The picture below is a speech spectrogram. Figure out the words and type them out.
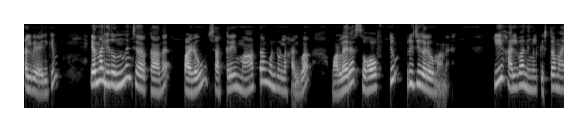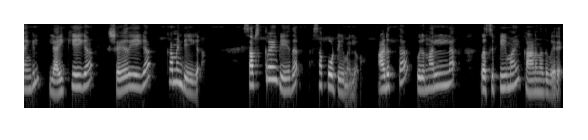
ഹൽവയായിരിക്കും. എന്നാൽ ഇതൊന്നും ചേർക്കാതെ പഴവും ശർക്കരയും മാത്രം കൊണ്ടുള്ള ഹൽവ വളരെ സോഫ്റ്റും രുചികരവുമാണ്. ഈ ഹൽവ നിങ്ങൾക്ക് ഇഷ്ടമായെങ്കിൽ ലൈക്ക് ചെയ്യുക ഷെയർ ചെയ്യുക കമന്റ് ചെയ്യുക. സബ്സ്ക്രൈബ് ചെയ്ത് സപ്പോർട്ട് ചെയ്യുമല്ലോ. അടുത്ത ഒരു നല്ല റെസിപ്പിയുമായി കാണുന്നത് വരെ.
